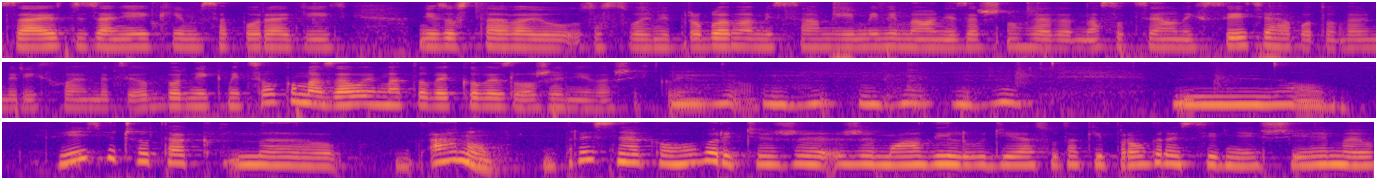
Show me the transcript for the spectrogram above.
zájsť za niekým, sa poradiť, nezostávajú so svojimi problémami sami, minimálne začnú hľadať na sociálnych sieťach a potom veľmi rýchlo aj medzi odborníkmi. Celkom ma zaujíma to vekové zloženie vašich klientov. Mm-hmm, mm-hmm. No, Viete čo, tak áno, presne ako hovoríte, že, že mladí ľudia sú takí progresívnejší, majú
